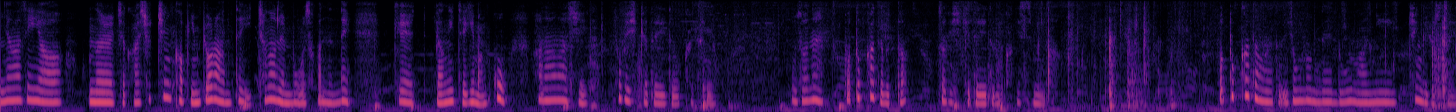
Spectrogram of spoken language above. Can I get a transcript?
안녕하세요. 오늘 제가 슈팅컵 인표라한테 2,000원 엠봉을 사봤는데 이렇게 양이 되게 많고 하나하나씩 소개시켜드리도록 할게요. 우선은 포토카드부터 소개시켜드리도록 하겠습니다. 포토카드만 해도 이 정도인데 너무 많이 챙겨줬어요.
